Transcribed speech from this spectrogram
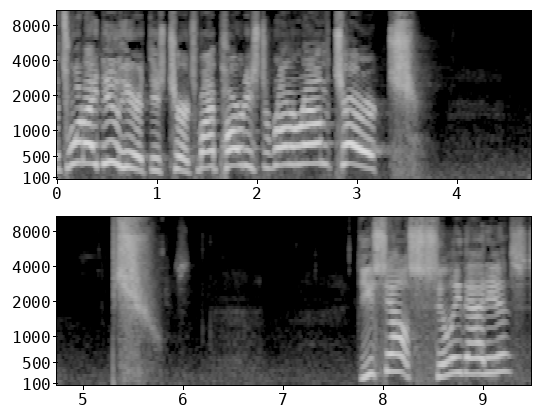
that's what I do here at this church. My part is to run around the church. Do you see how silly that is?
